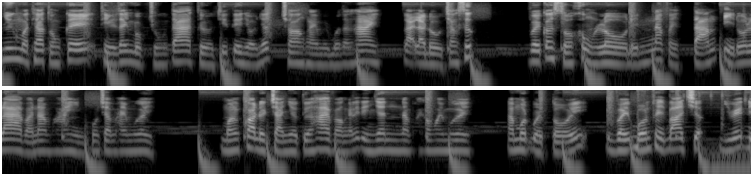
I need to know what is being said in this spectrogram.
nhưng mà theo thống kê thì danh mục chúng ta thường chi tiêu nhiều nhất cho ngày 14 tháng 2 lại là đồ trang sức, với con số khổng lồ đến 5,8 tỷ đô la vào năm 2020. Món quà được trả nhiều thứ hai vào ngày lễ tình nhân năm 2020 là một buổi tối với 4,3 triệu USD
